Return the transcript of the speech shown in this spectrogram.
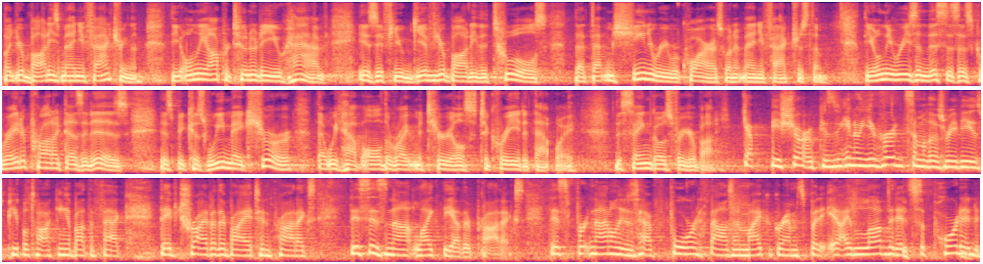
but your body's manufacturing them. The only opportunity you have is if you give your body the tools that that machinery requires when it manufactures them. The only reason this is as great a product as it is, is because we make sure that we have all the right materials to create it that way. The same goes for your body. Yep, be sure, because you know, you heard some of those reviews, people talking about the fact they've tried other biotin products. This is not like the other products. This, for, not only does it have 4,000 micrograms, but it, I love that it's, it's, supported.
